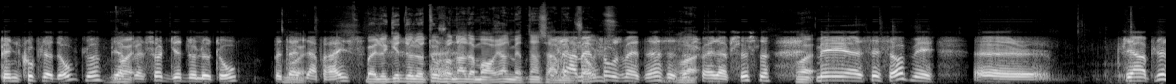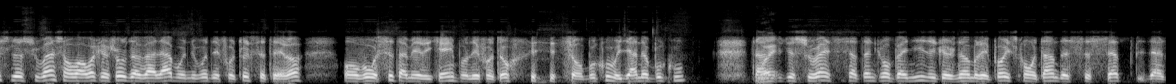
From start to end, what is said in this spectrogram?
Puis une couple d'autres, là. Puis Ouais. après ça, le guide de l'auto, peut-être Ouais. la presse. Ben, le guide de l'auto, Journal de Montréal, maintenant, c'est la C'est même la chose. même chose maintenant, c'est Ouais. ça, je fais un lapsus, là. Mais euh, c'est ça, mais euh, puis en plus, là, souvent, si on va avoir quelque chose de valable au niveau des photos, etc., on va au site américain pour les photos. Ils sont beaucoup, mais il y en a beaucoup. Tandis que souvent, si certaines compagnies là, que je nommerai pas, ils se contentent de 6-7 puis that's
